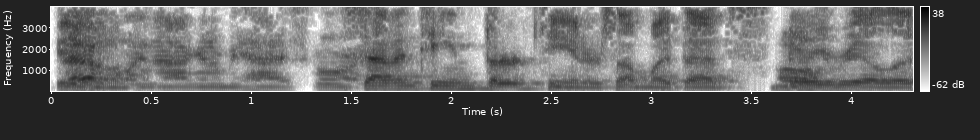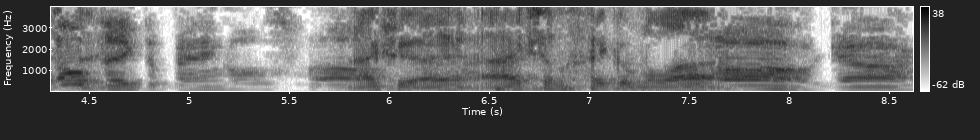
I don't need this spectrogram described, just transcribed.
you definitely know, not going to be high scoring. 17, 13 or something like that's very Oh, realistic. Don't take the Bengals. Oh, Actually, I, I actually like them a lot. Oh God.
